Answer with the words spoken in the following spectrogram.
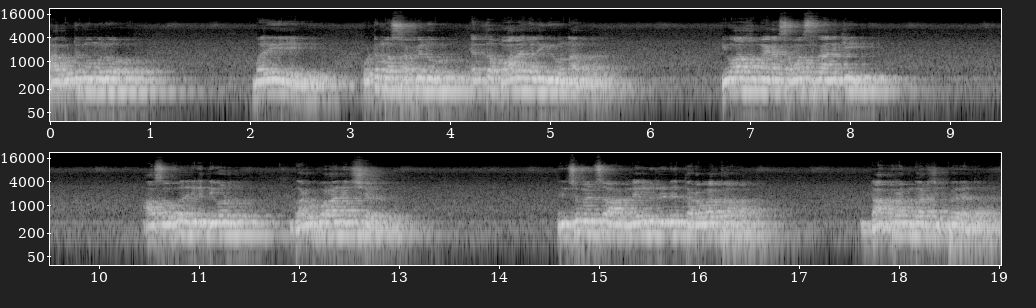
ఆ కుటుంబంలో మరి కుటుంబ సభ్యులు ఎంతో బాధ కలిగి ఉన్నారు. వివాహమైన సంవత్సరానికి ఆ సహోదరికి దేవుడు గర్భఫలాన్ని ఇచ్చాడు. ఇంచుమించు ఆరు నెలలు నిండిన తర్వాత డాక్టర్ అమ్మ గారు చెప్పారట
